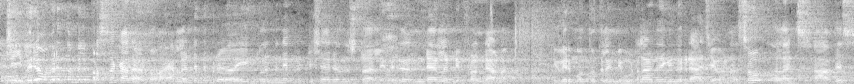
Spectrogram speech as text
പക്ഷെ ഇവരും അവരും തമ്മിൽ പ്രശ്നക്കാരാണ് കേട്ടോ. അയർലൻഡിനും ഇംഗ്ലണ്ടിനെയും ബ്രിട്ടീഷുകാരും ഇഷ്ടമല്ല. ഇവർ രണ്ടായാലും ഡിഫറെന്റ് ആണ്. ഇവർ മൊത്തത്തിൽ ന്യൂട്രലായിട്ട് നിൽക്കുന്ന ഒരു രാജ്യമാണ്. സോ ലെറ്റ്സ് ഹാവ് ദിസ്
